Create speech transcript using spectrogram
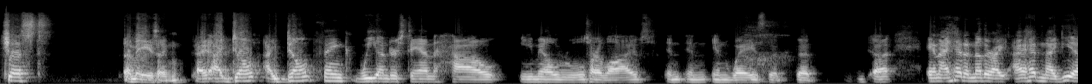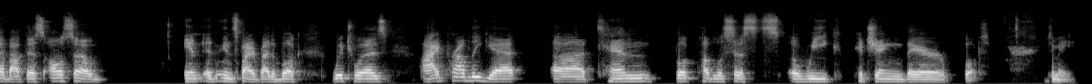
Just amazing. I, I don't I don't think we understand how email rules our lives in, in, in ways that, that uh, and I had another, I, I, had an idea about this also, in, inspired by the book, which was I probably get uh, 10 book publicists a week pitching their books to me.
